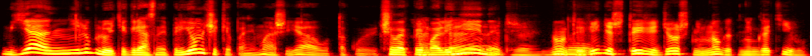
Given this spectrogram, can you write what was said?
я не люблю эти грязные приемчики, понимаешь? Я вот такой человек прямолинейный. Опять же, ну, но... ты видишь, ты ведешь немного к негативу.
